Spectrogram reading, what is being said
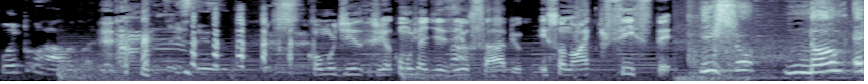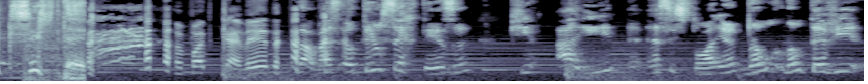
foi pro ralo, velho. Tristeza. Como, diz, como já dizia o sábio, isso não existe. Isso não existe. Pode quer medo. Não, mas eu tenho certeza que aí essa história não, não teve.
